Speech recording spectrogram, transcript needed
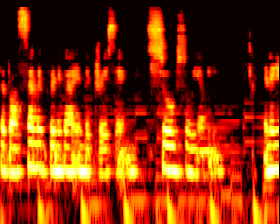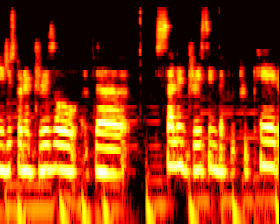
the balsamic vinegar in the dressing. So, so yummy. And then you're just going to drizzle the salad dressing that we prepared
